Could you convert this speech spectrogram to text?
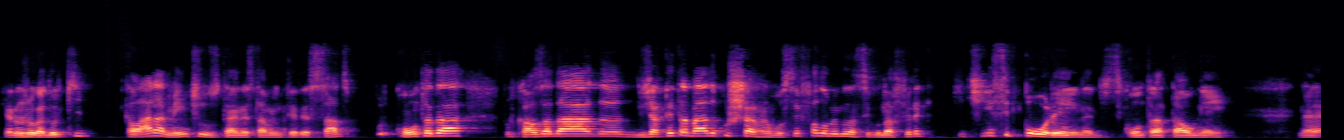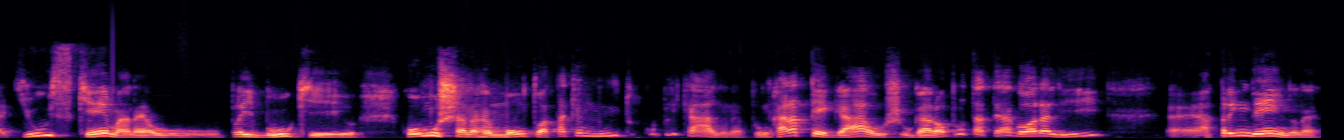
que era um jogador que claramente os Niners estavam interessados por conta da, por causa da, da de já ter trabalhado com o Shanahan. Você falou mesmo na segunda-feira que, que, tinha esse porém, né, de se contratar alguém, né, que o esquema, né, o, o playbook, como o Shanahan monta o ataque é muito complicado, né, para um cara pegar, o, o Garoppolo tá até agora ali é, aprendendo, né,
